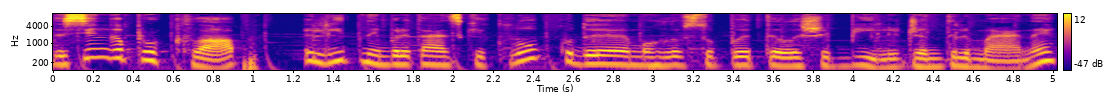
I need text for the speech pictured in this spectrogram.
The Singapore Club – елітний британський клуб, куди могли вступити лише білі джентльмени,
